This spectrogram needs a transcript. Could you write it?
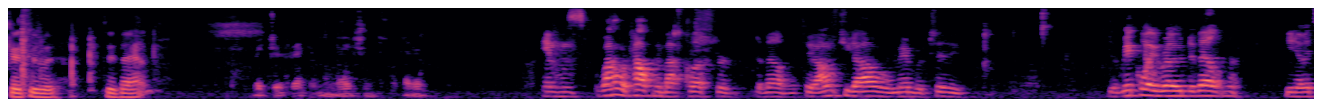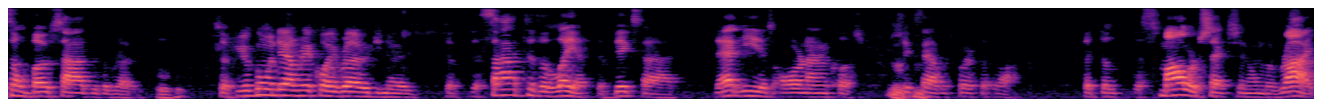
go through, it- through that. Richard's recommendations. They're- And while we're talking about cluster development too, I want you to all remember too, the Rickway Road development, you know, it's on both sides of the road. Mhm. So if you're going down Rickway Road, you know, the, the side to the left, the big side, that is R nine cluster, mm-hmm. six thousand square foot lots. But the, the smaller section on the right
